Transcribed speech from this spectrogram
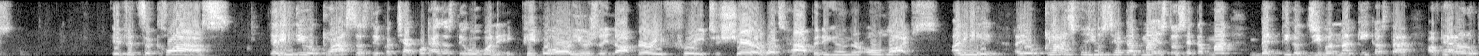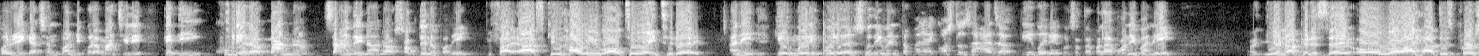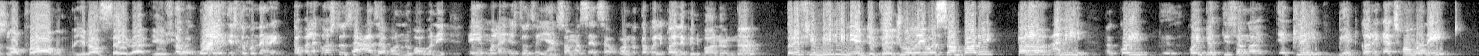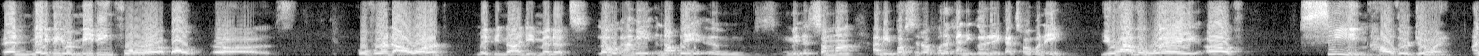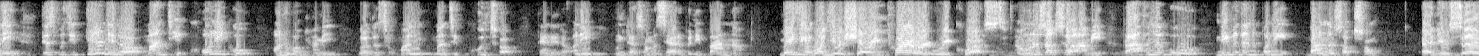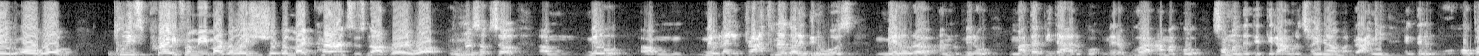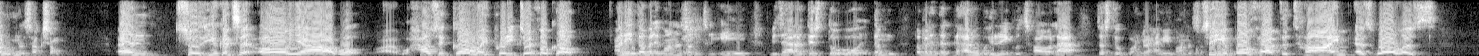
If it's a class, यदि त्यो क्लास जस्तै कक्षा कोठा जस्तै हो भने people are usually not very free to share what's happening in their own lives. अनि यो क्लासको यो सेटअपमा यस्तो सेटअपमा व्यक्तिगत जीवनमा के कस्ता अप्ठ्यारोहरू परिरहेका छन् भन्ने कुरा मान्छेले त्यति खुलेर बाँड्न चाहँदैन र सक्दैन पनि If I ask you, how are you all doing today? अनि के मैले मैले सोधेँ भने तपाईँलाई कस्तो छ आज के भइरहेको छ तपाईँलाई भने भने You're not going to say, oh, well, I have this personal problem. You don't say that तब usually. उहाँले त्यस्तो भन्दाखेरि तपाईँलाई कस्तो छ आज भन्नुभयो भने ए मलाई यस्तो छ यहाँ समस्या छ भनेर तपाईँले कहिले पनि भन्नुहुन्न But if you're meeting individually with somebody, तर हामी कोही कोही व्यक्तिसँग एक्लै भेट गरेका छौँ भने and maybe you're meeting for about uh, over an hour, maybe 90 minutes, लगभग हामी नब्बे अम, मिनटसम्म हामी बसेर कुराकानी गरिरहेका छौँ भने you have a way of seeing how they're doing. अनि त्यसपछि त्यहाँनिर मान्छे खोलेको अनुभव हामी गर्दछौँ मालिक मान्छे खुल्छ त्यहाँनिर अनि उनका समस्याहरू पनि बाँड्न Maybe when सक्दछ। you're sharing prayer requests हुनसक्छ हामी प्रार्थनाको निवेदन पनि बाँड्न सक्छौँ and you say, oh, well, please pray for me. My relationship with my parents is not very well. हुनसक्छ अम, मेरो अम, मेरो लागि प्रार्थना गरिदिनुहोस् मेरो र हाम्रो मेरो मातापिताहरूको मेरो बुवा आमाको सम्बन्ध त्यति राम्रो छैन भनेर हामी एकदम ओपन हुन सक्छौँ And so you can say, oh, yeah, well, uh, how's it going? Pretty difficult. अनि तपाईँले भन्न सक्नुहुन्छ ए बिचरा त्यस्तो हो एकदम तपाईँले त गाह्रो भइरहेको छ होला जस्तो भनेर हामी भन्न So you सक्छौँ both have the time as well as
